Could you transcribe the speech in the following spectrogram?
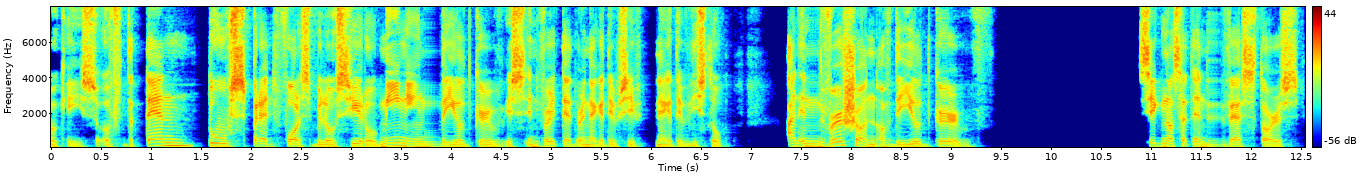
Okay, so if the 10 2 spread falls below zero, meaning the yield curve is inverted or negative, negatively sloped, an inversion of the yield curve signals that investors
